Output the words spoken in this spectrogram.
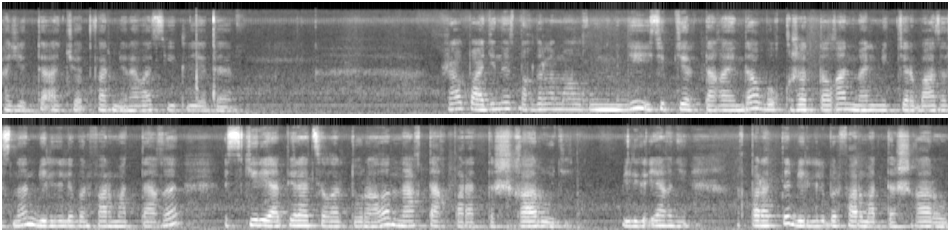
қажетті отчет формировать етіледі. Жалпы 1с бағдарламалық өнімінде есептерді тағайындау бұл құжатталған мәліметтер базасынан белгілі бір форматтағы іскери операциялар туралы нақты ақпаратты шығару дейді. Яғни ақпаратты белгілі бір форматта шығару.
